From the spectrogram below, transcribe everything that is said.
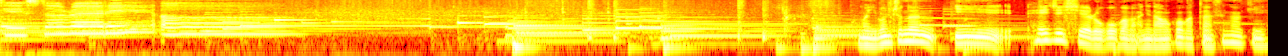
Kiss the. 아마 이번 주는 이 헤이지 씨의 로고가 많이 나올 것 같다는 생각이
